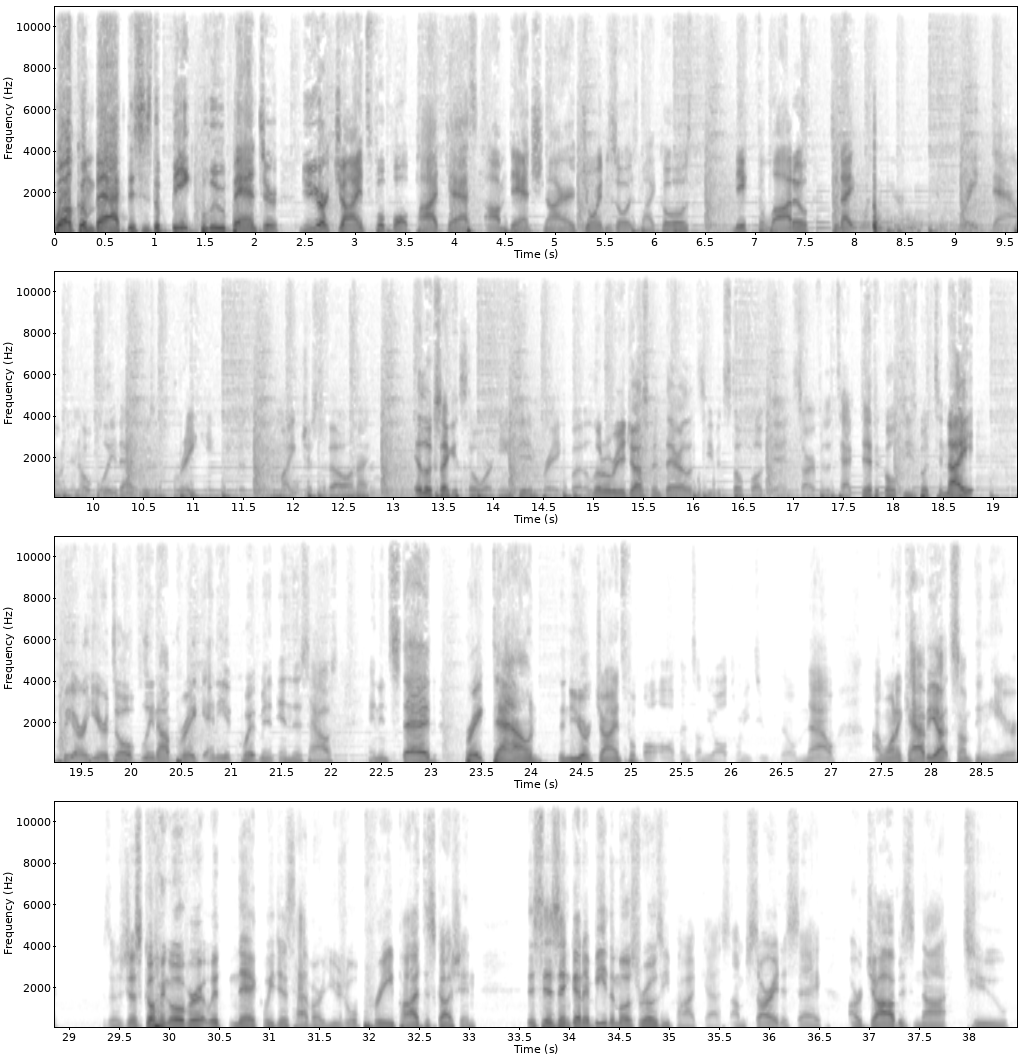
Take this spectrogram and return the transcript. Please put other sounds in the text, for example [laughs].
Welcome back. This is the Big Blue Banter New York Giants football podcast. I'm Dan Schneider, joined as always my co-host Nick Falato. Tonight we're here to break down, and hopefully that wasn't breaking because my mic just fell, and I. It looks like it's still working. It didn't break, but a little readjustment there. Let's see if it's still plugged in. Sorry for the tech difficulties, but tonight we are here to hopefully not break any equipment in this house and instead break down the New York Giants football offense on the All 22 film. Now, I want to caveat something here because I was just going [laughs] over it with Nick. We just have our usual pre pod discussion. This isn't going to be the most rosy podcast. I'm sorry to say. Our job is not to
